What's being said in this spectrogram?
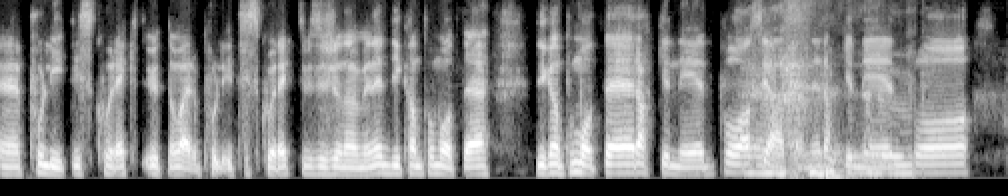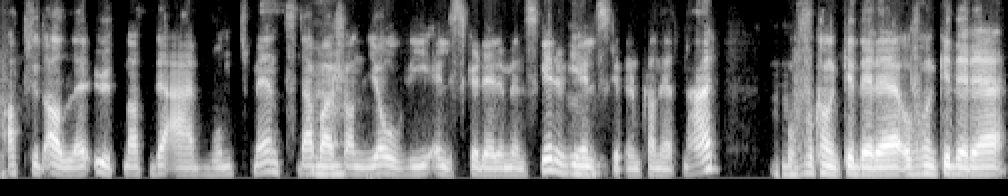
eh, politisk korrekt uten å være politisk korrekt, hvis du skjønner hva jeg mener. De kan på en måte, de kan på en måte rakke ned på asiatene, yeah. rakke ned på absolutt alle, uten at det er vondt ment. Det er bare Ja. sånn yo, vi elsker dere mennesker, vi Mm. elsker den planeten her. Mm. Hvorfor kan ikke dere, hvorfor kan ikke dere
